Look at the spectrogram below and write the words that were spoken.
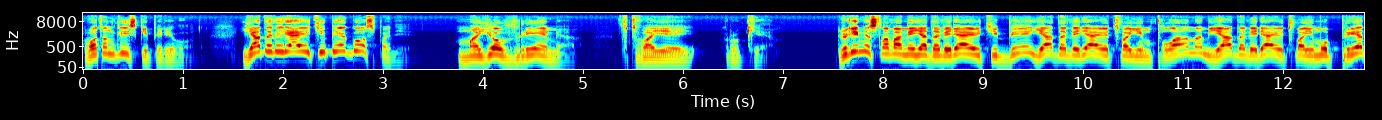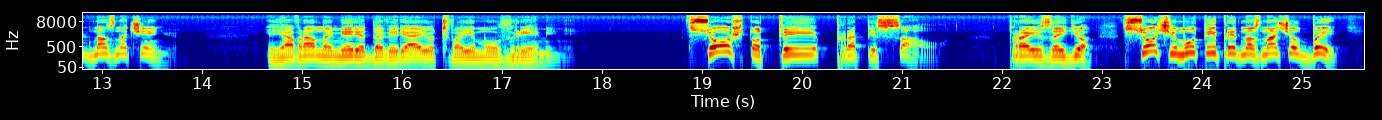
Вот английский перевод. Я доверяю Тебе, Господи. Мое время в Твоей руке. Другими словами, я доверяю Тебе, я доверяю Твоим планам, я доверяю Твоему предназначению. И я в равной мере доверяю Твоему времени. Все, что Ты прописал, произойдет. Все, чему Ты предназначил быть,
